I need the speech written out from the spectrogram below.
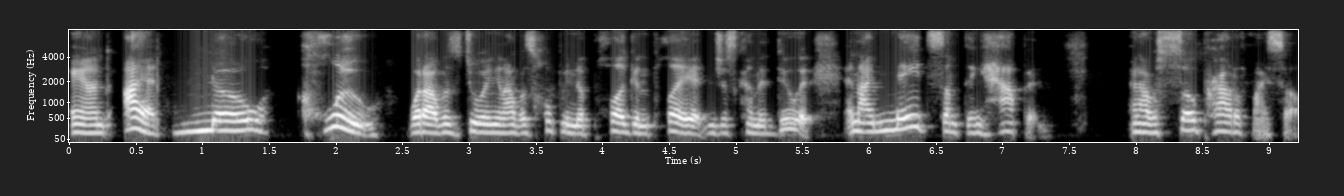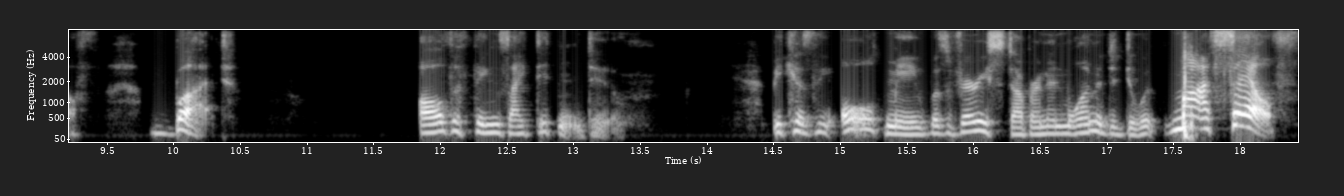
and i had no clue what i was doing and i was hoping to plug and play it and just kind of do it and i made something happen and i was so proud of myself but all the things i didn't do because the old me was very stubborn and wanted to do it myself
